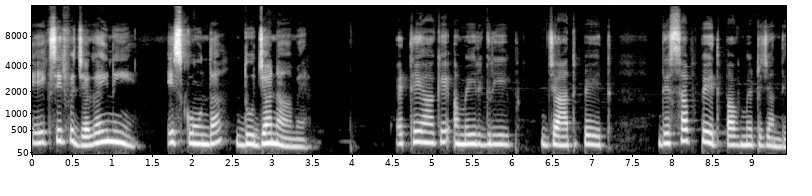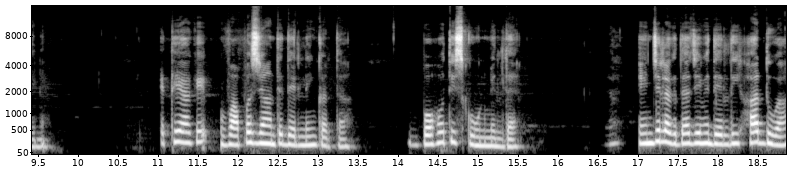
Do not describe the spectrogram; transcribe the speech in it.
ਇਹ ਸਿਰਫ ਜਗ੍ਹਾ ਹੀ ਨਹੀਂ ਹੈ, ਇਹ ਸਕੂਨ ਦਾ ਦੂਜਾ ਨਾਮ ਹੈ। ਇੱਥੇ ਆ ਕੇ ਅਮੀਰ ਗਰੀਬ, ਜਾਤ ਭੇਦ ਦੇ ਸਭ ਭੇਦਭਾਵ ਮਿਟ ਜਾਂਦੇ ਨੇ। ਇੱਥੇ ਆ ਕੇ ਵਾਪਸ ਜਾਣ ਤੇ ਦਿਲ ਨਹੀਂ ਕਰਦਾ। ਬਹੁਤ ਹੀ ਸਕੂਨ ਮਿਲਦਾ ਹੈ। ਇੰਜ ਲੱਗਦਾ ਜਿਵੇਂ ਦਿਲ ਦੀ ਹਰ ਦੁਆ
